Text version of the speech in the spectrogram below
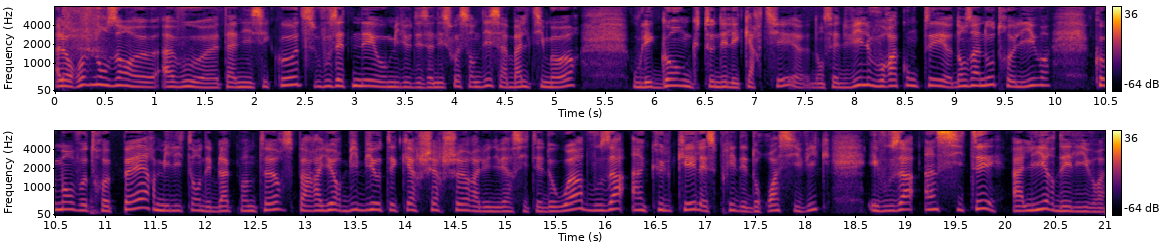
Alors revenons-en euh, à vous, euh, Tanis Coates. Vous êtes né au milieu des années 70 à Baltimore, où les gangs tenaient les quartiers euh, dans cette ville. Vous racontez dans un autre livre comment votre père, militant des Black Panthers, par ailleurs bibliothécaire chercheur à l'université d'Howard, vous a inculqué l'esprit des droits civiques et vous a incité à lire des livres.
